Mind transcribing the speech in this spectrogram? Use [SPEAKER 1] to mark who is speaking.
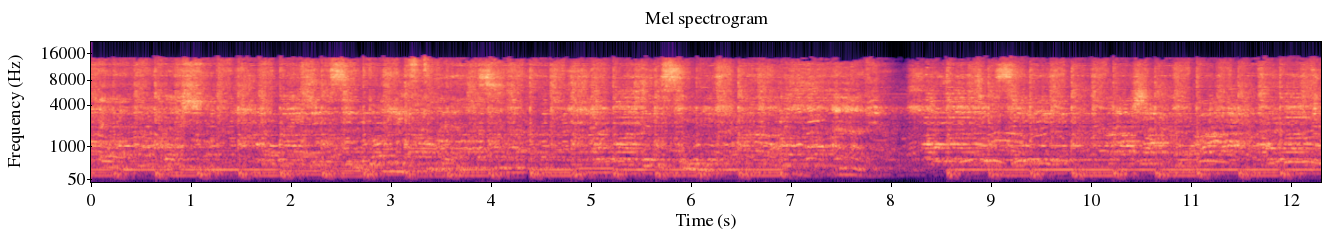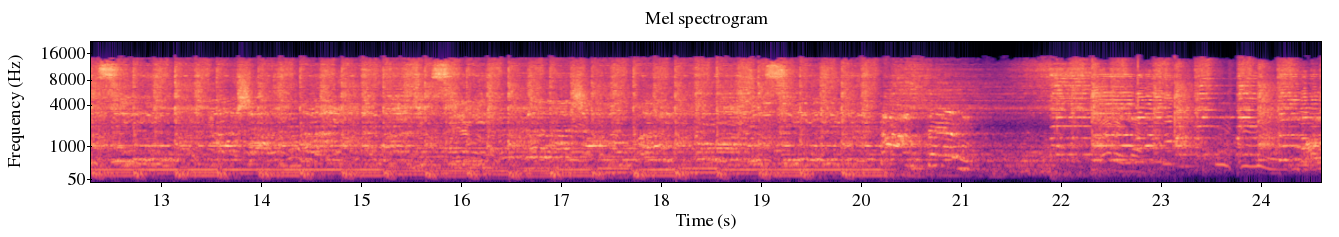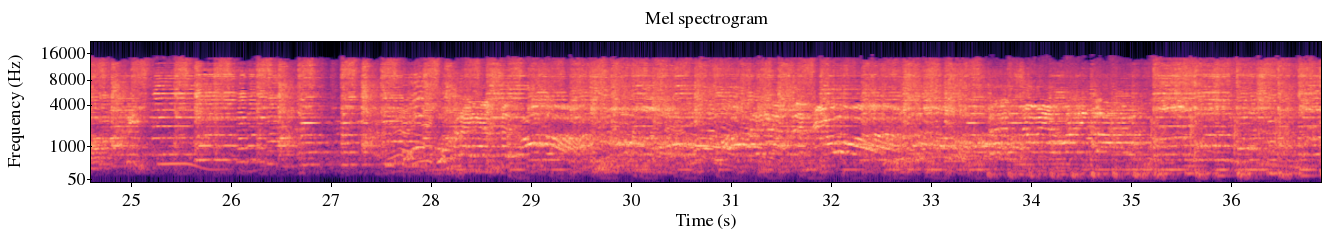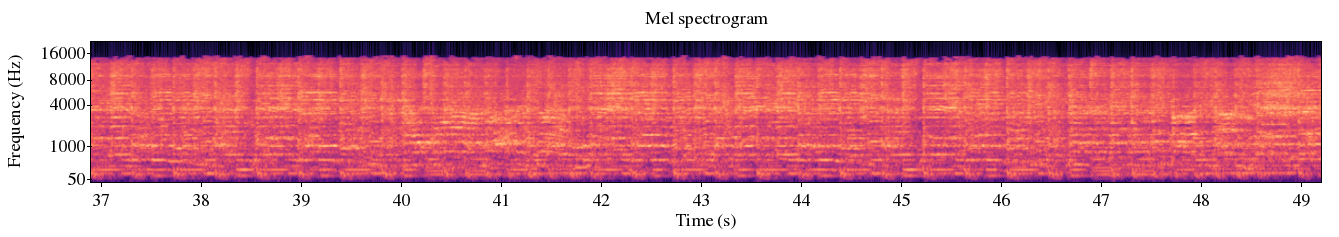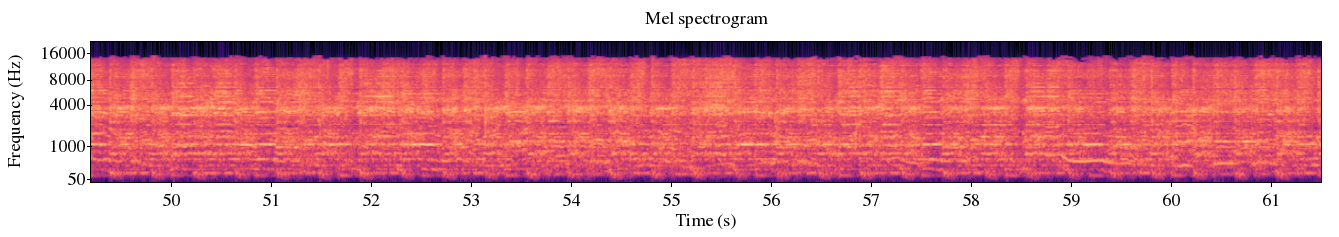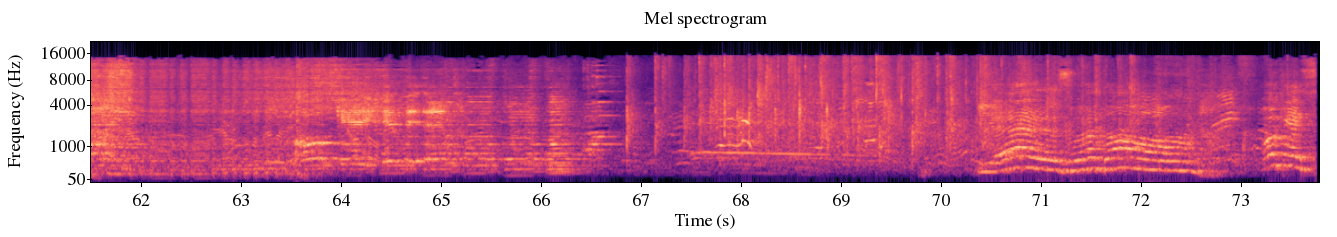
[SPEAKER 1] Close.
[SPEAKER 2] Yes, we're
[SPEAKER 3] Yes, well done. Okay.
